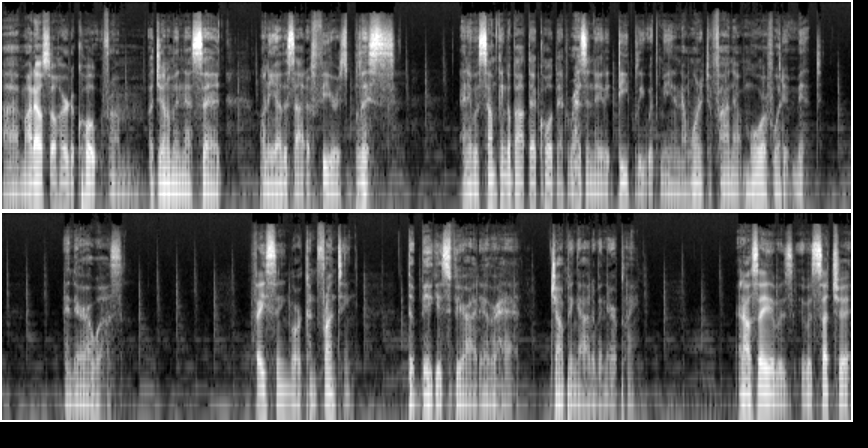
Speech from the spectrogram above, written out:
Um, I might also heard a quote from a gentleman that said, On the other side of fear is bliss. And it was something about that quote that resonated deeply with me, and I wanted to find out more of what it meant. And there I was, facing or confronting the biggest fear I'd ever had jumping out of an airplane. And I'll say it was it was such an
